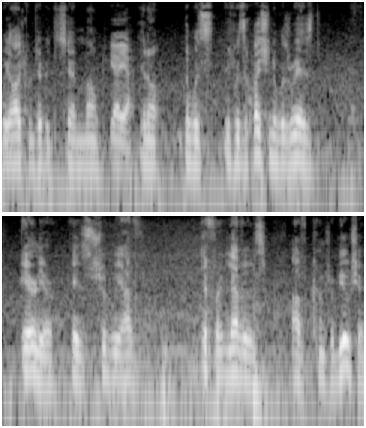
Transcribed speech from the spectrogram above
We all contribute the same amount. Yeah, yeah. You know, there was it was a question that was raised earlier: is should we have different levels of contribution,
